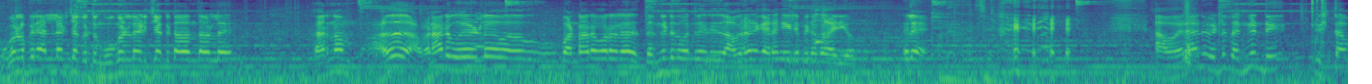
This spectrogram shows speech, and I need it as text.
ഗൂഗിളിൽ പിന്നെ എല്ലാം അടിച്ചാൽ കിട്ടും. ഗൂഗിളിൽ അടിച്ചാൽ കിട്ടാതെ എന്താ ഉള്ളത് കാരണം അത് അവനാന്റെ വീട്ടിൽ പണ്ടാര പോലെ തെങ്ങിട്ട് പറഞ്ഞത് അവനാണ് കരം കയ്യില്ല പിന്നെ കാര്യം? അല്ലേ? അവനാണ് വീട്ടിൽ തെങ്ങുണ്ട് ഇഷ്ടം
